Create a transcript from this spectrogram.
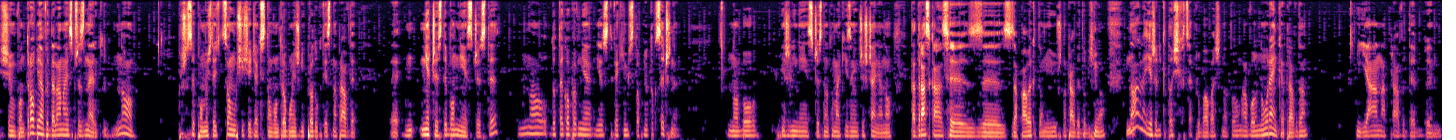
się w wątrobie, a wydalana jest przez nerki. No, proszę sobie pomyśleć, co musi się dziać z tą wątrobą, jeżeli produkt jest naprawdę e, nieczysty, bo on nie jest czysty, no do tego pewnie jest w jakimś stopniu toksyczny. No bo jeżeli nie jest czysty, no to ma jakieś zanieczyszczenia. No ta draska z, z, z zapałek to mnie już naprawdę dobiła. No ale jeżeli ktoś chce próbować, no to ma wolną rękę, prawda? Ja naprawdę bym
